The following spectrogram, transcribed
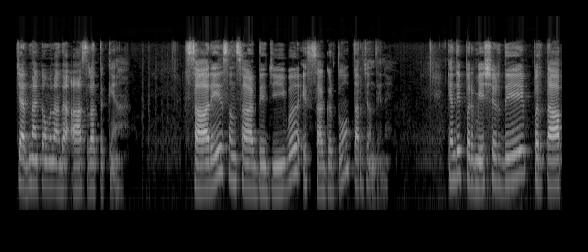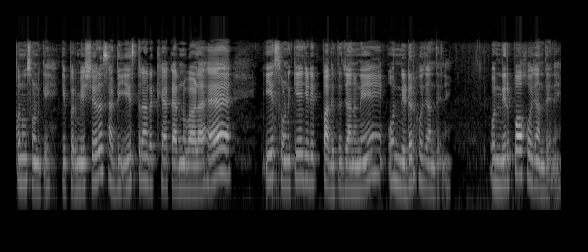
ਚਰਨਾ ਕਮਲਾਂ ਦਾ ਆਸਰਾ ਤੱਕਿਆ। ਸਾਰੇ ਸੰਸਾਰ ਦੇ ਜੀਵ ਇਸ ਸਾਗਰ ਤੋਂ ਤਰ ਜਾਂਦੇ ਨੇ। ਕਹਿੰਦੇ ਪਰਮੇਸ਼ਰ ਦੇ ਪ੍ਰਤਾਪ ਨੂੰ ਸੁਣ ਕੇ ਕਿ ਪਰਮੇਸ਼ਰ ਸਾਡੀ ਇਸ ਤਰ੍ਹਾਂ ਰੱਖਿਆ ਕਰਨ ਵਾਲਾ ਹੈ, ਇਹ ਸੁਣ ਕੇ ਜਿਹੜੇ ਭਗਤ ਜਨ ਨੇ, ਉਹ ਨਿਡਰ ਹੋ ਜਾਂਦੇ ਨੇ। ਉਹ ਨਿਰਭਉ ਹੋ ਜਾਂਦੇ ਨੇ।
